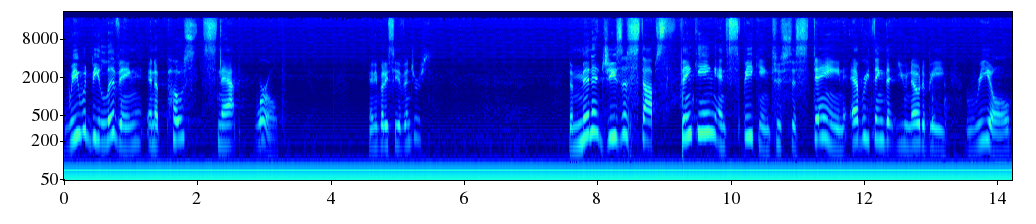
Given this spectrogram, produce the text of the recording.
we would be living in a post-snap world. Anybody see Avengers? The minute Jesus stops thinking and speaking to sustain everything that you know to be real,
